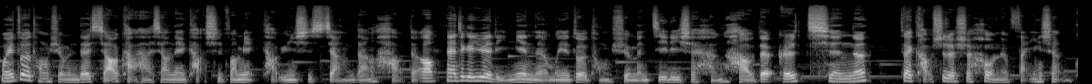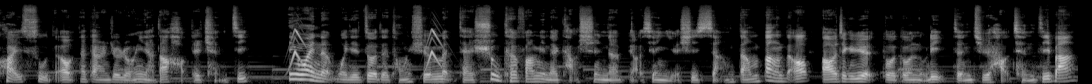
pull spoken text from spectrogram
摩羯座的同学们在小考和校内考试方面考运是相当好的哦。那这个月里面呢，摩羯座的同学们记忆力是很好的，而且呢，在考试的时候呢，反应是很快速的哦。那当然就容易拿到好的成绩。另外呢，摩羯座的同学们在数科方面的考试呢，表现也是相当棒的哦。把握这个月，多多努力，争取好成绩吧。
